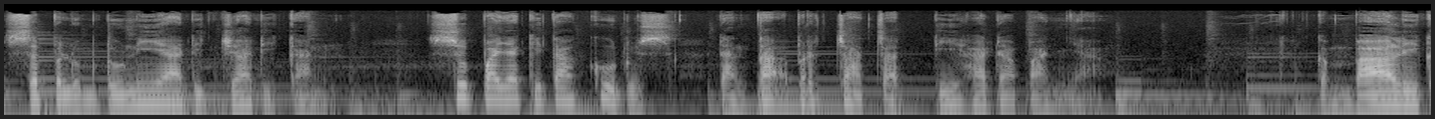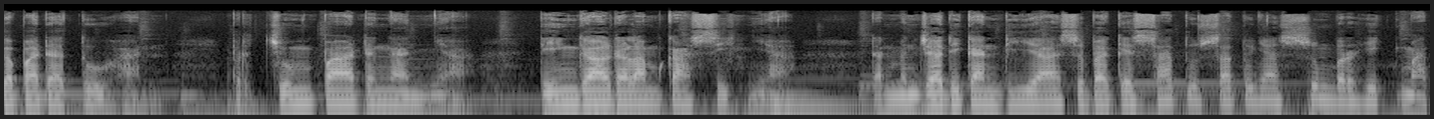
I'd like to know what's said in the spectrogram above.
sebelum dunia dijadikan, supaya kita kudus dan tak bercacat di hadapannya. Kembali kepada Tuhan berjumpa dengannya, tinggal dalam kasihnya, dan menjadikan dia sebagai satu-satunya sumber hikmat,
